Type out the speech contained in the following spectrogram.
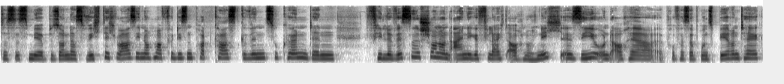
dass es mir besonders wichtig war, sie nochmal für diesen Podcast gewinnen zu können, denn viele wissen es schon und einige vielleicht auch noch nicht. Sie und auch Herr Professor Bruns-Behrentek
